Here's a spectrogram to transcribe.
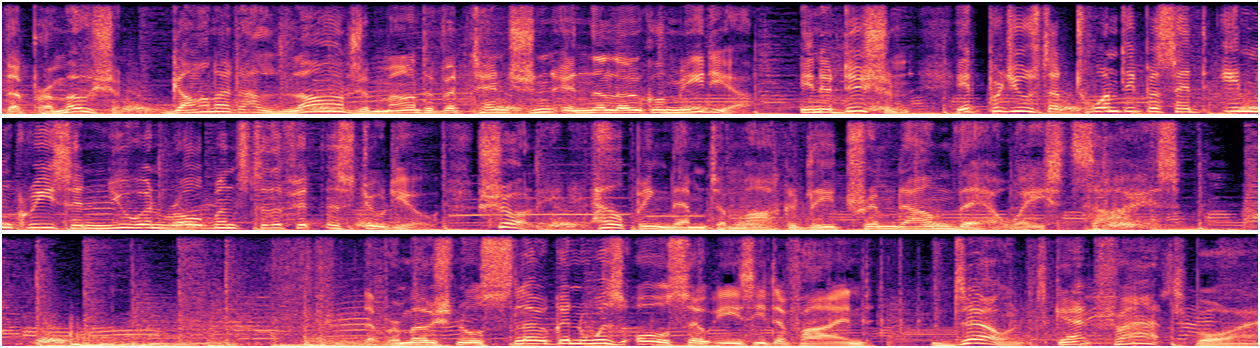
The promotion garnered a large amount of attention in the local media. In addition, it produced a 20% increase in new enrollments to the fitness studio, surely helping them to markedly trim down their waist size. The promotional slogan was also easy to find Don't get fat, boy.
